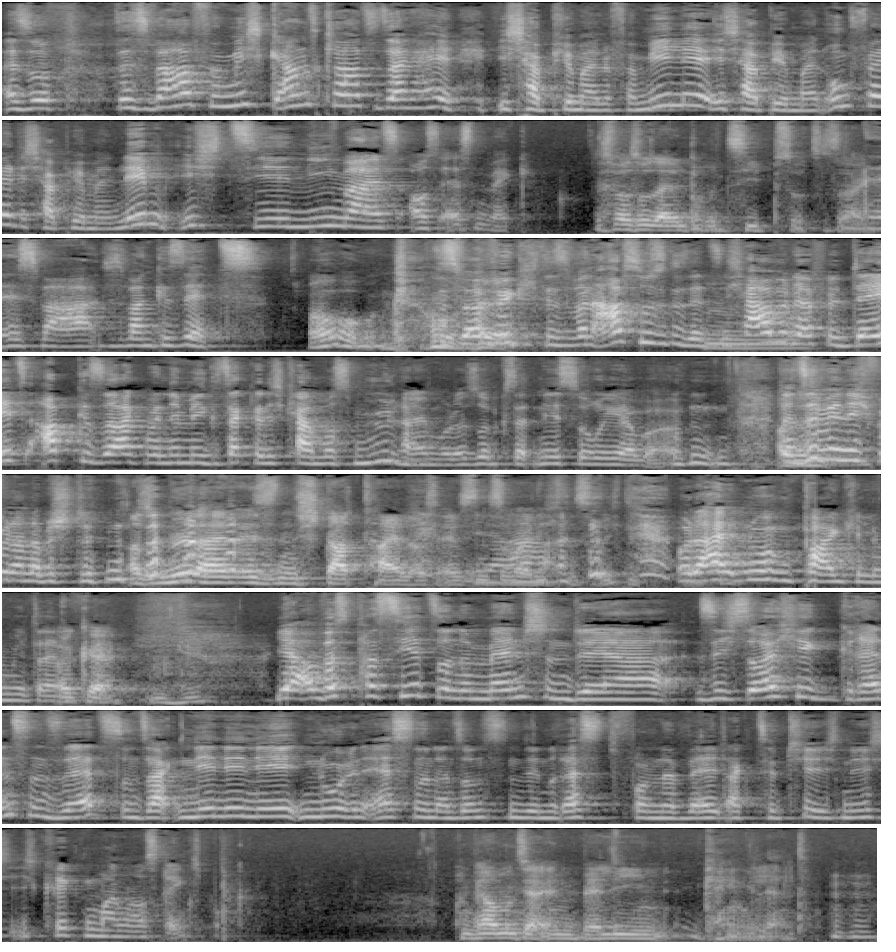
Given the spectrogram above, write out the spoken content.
Also das war für mich ganz klar zu sagen, hey, ich habe hier meine Familie, ich habe hier mein Umfeld, ich habe hier mein Leben, ich ziehe niemals aus Essen weg. Das war so dein Prinzip sozusagen. Das war, das war ein Gesetz. Oh, okay. Das war wirklich, das war ein absolutes Gesetz. Ich habe mhm. dafür Dates abgesagt, wenn er mir gesagt hat, ich kam aus Mülheim oder so. Ich habe gesagt, nee, sorry, aber dann also, sind wir nicht füreinander bestimmt. Also Mülheim ist ein Stadtteil aus Essen, ja. soweit ich das richtig. Oder halt nur ein paar Kilometer. Okay. Mhm. Ja, und was passiert so einem Menschen, der sich solche Grenzen setzt und sagt, nee, nee, nee, nur in Essen und ansonsten den Rest von der Welt akzeptiere ich nicht. Ich krieg einen Mann aus Regensburg. Und wir haben uns ja in Berlin kennengelernt. Mhm.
